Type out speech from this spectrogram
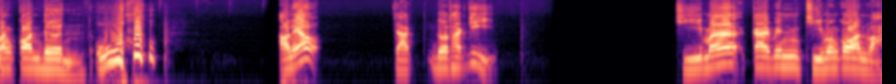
มังกรเดิน อู้ เอาแล้ว จากโดทากิ ขี่ม้ากลายเป็นขี่มังกรว่ะ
